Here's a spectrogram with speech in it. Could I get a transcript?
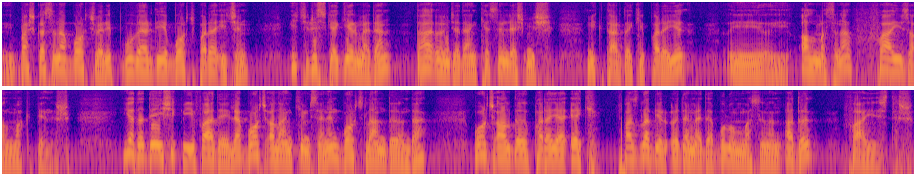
e, başkasına borç verip bu verdiği borç para için hiç riske girmeden daha önceden kesinleşmiş miktardaki parayı e, almasına faiz almak denir. Ya da değişik bir ifadeyle borç alan kimsenin borçlandığında borç aldığı paraya ek fazla bir ödemede bulunmasının adı faizdir.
